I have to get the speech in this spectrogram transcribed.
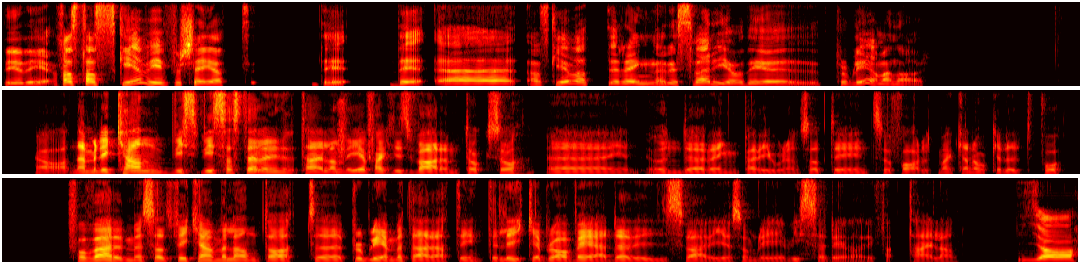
Det är det. Fast han skrev i och för sig att det, det, eh, han skrev att det regnar i Sverige och det är ett problem han har. Ja, nej men det kan, vissa ställen i Thailand är faktiskt varmt också eh, under regnperioden så att det är inte så farligt. Man kan åka dit och få, få värme så att vi kan väl anta att eh, problemet är att det inte är lika bra väder i Sverige som det är i vissa delar i Thailand. Ja,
